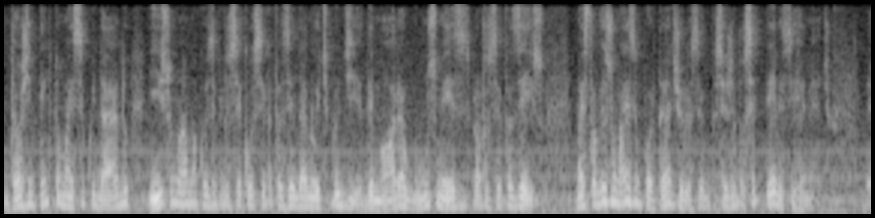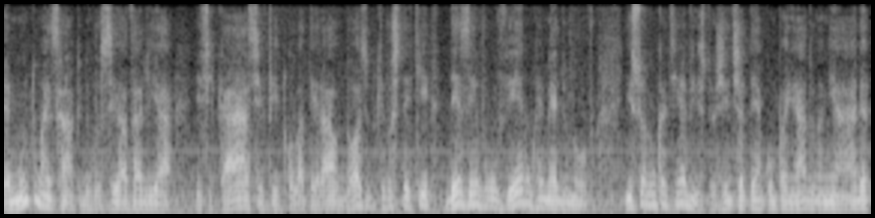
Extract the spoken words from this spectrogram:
Então a gente tem que tomar esse cuidado e isso não é uma coisa que você consiga fazer da noite para o dia. Demora alguns meses para você fazer isso. Mas talvez o mais importante, Júlia, seja você ter esse remédio. É muito mais rápido você avaliar eficácia, efeito colateral, dose, do que você ter que desenvolver um remédio novo. Isso eu nunca tinha visto. A gente já tem acompanhado na minha área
